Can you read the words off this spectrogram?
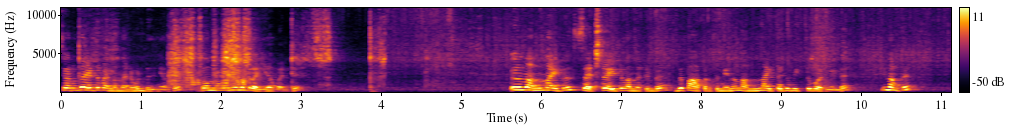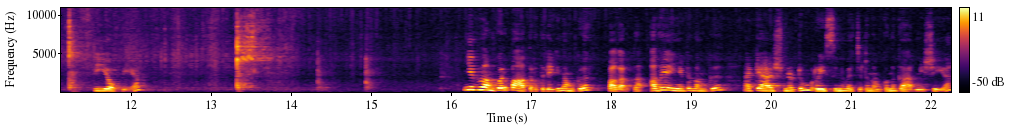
ചെറുതായിട്ട് വെള്ളം നനവുണ്ട് ഇതിനകത്ത്. ഇതൊന്നും കൂടി ഒന്ന് ഡ്രൈ ആവാണ്ട്. ഇത് നന്നായിട്ട് സെറ്റായിട്ട് വന്നിട്ടുണ്ട്. ഇത് പാത്രത്തിൽ നിന്ന് നന്നായിട്ടൊക്കെ വിട്ട് പോരുന്നുണ്ട്. ഇനി നമുക്ക് തീ ഓഫ് ചെയ്യാം. ഇനി ഇത് നമുക്കൊരു പാത്രത്തിലേക്ക് നമുക്ക് പകർത്താം. അത് കഴിഞ്ഞിട്ട് നമുക്ക് ആ കാഷ്നട്ടും റൈസിനും വെച്ചിട്ട് നമുക്കൊന്ന് ഗാർണിഷ് ചെയ്യാം.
